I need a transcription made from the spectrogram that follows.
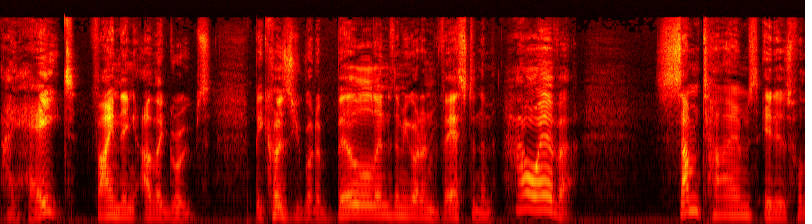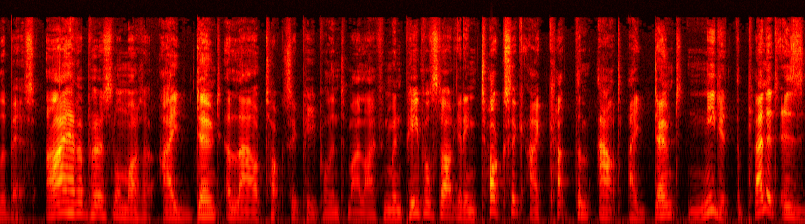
I hate finding other groups because you've got to build into them, you've got to invest in them. However, sometimes it is for the best. I have a personal motto I don't allow toxic people into my life. And when people start getting toxic, I cut them out. I don't need it. The planet is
